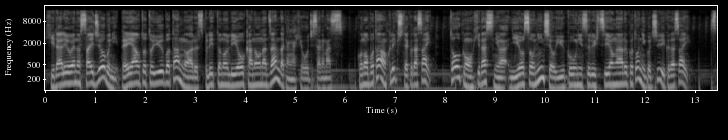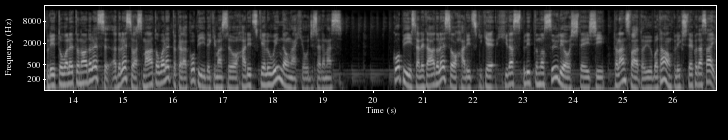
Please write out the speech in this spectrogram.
左上の最上部に、 payout というボタンのあるスプリットの利用可能な残高が表示されます。このボタンをクリックしてください。トークンを引き出すには二要素認証を有効にする必要があることにご注意ください。スプリットウォレットのアドレス、アドレスはスマートウォレットからコピーできますを貼り付けるウィンドウが表示されます。コピーされたアドレスを貼り付け、引き出すスプリットの数量を指定し、 transfer というボタンをクリックしてください。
